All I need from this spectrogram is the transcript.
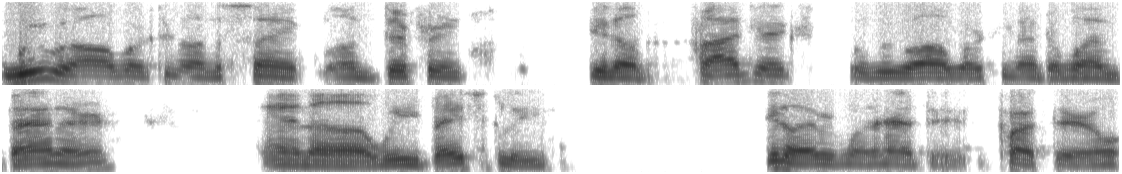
we were all working on the same on different you know projects but we were all working under one banner. And uh we basically you know everyone had to part their own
